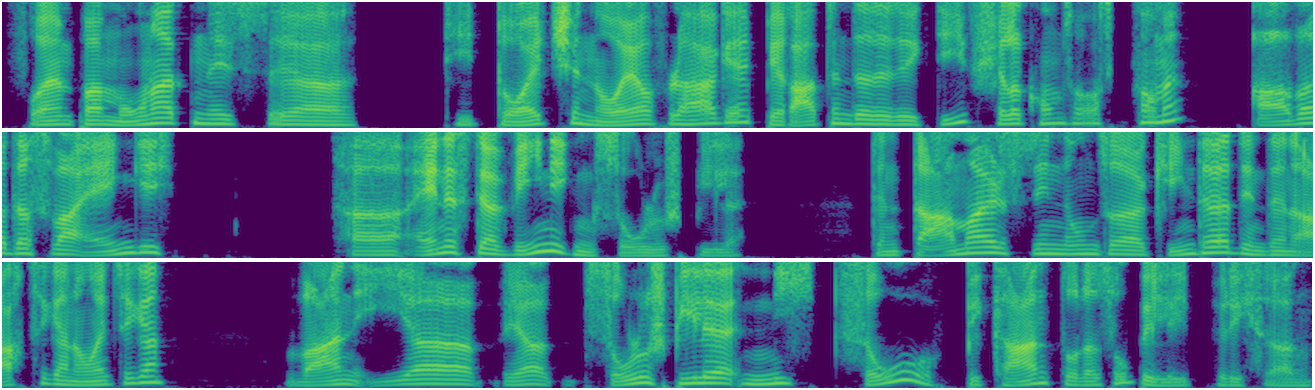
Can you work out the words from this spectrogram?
Vor ein paar Monaten ist äh, die deutsche Neuauflage Beratender Detektiv Sherlock Holmes rausgekommen. Aber das war eigentlich äh, eines der wenigen Solospiele. Denn damals in unserer Kindheit, in den 80er, 90ern, waren eher ja, Solospiele nicht so bekannt oder so beliebt, würde ich sagen.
